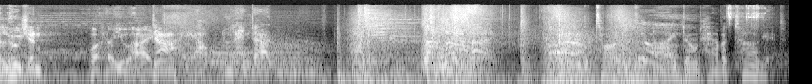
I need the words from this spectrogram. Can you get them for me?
illusion. What are you hiding? Die, Outlander. I need a target. I don't have a target.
